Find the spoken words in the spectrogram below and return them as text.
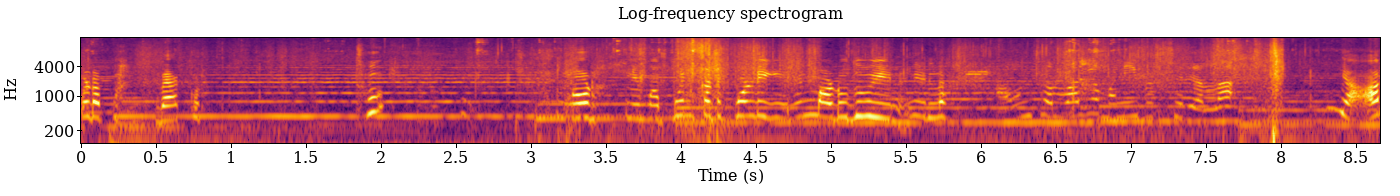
ಕೊಡಪ್ಪ ಬ್ಯಾಗ್ ಕೊಡು. ಥು. ನೋಡು ನಿಮ್ಮ ಅಪ್ಪನ ಕಟ್ಕೊಂಡು ಏನು ಮಾಡೋದು ಏನಿಲ್ಲ. ಅವನ್ ಸಲುವಾಗಿ ಮನಿ ಬಿಡ್ಸಿರಲ್ಲ ಯಾರ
